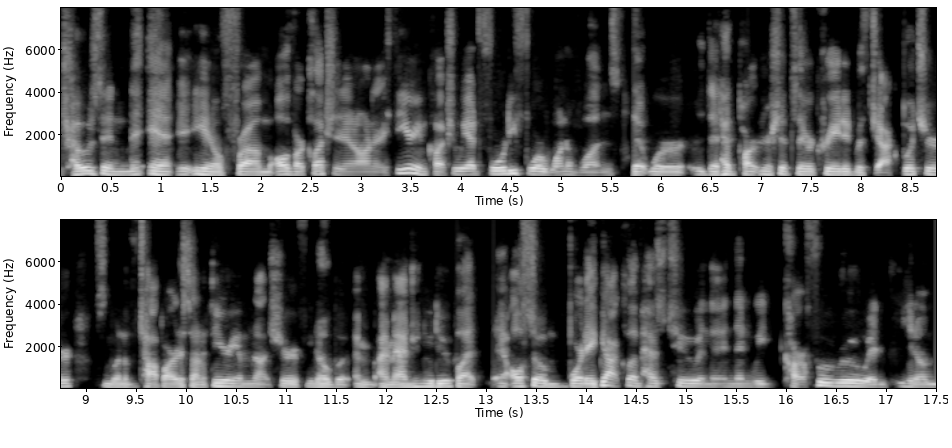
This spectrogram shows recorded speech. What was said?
chosen uh, you know from all of our collection and on our ethereum collection we had 44 one of ones that were that had partnerships they were created with jack butcher one of the top artists on ethereum. I'm not sure if you know but I'm, i imagine you do. But also Bored Ape Yacht Club has two and then, and then we karafuru and you know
